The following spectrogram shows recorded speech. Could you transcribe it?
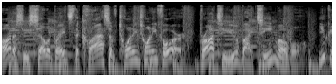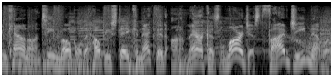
Odyssey celebrates the class of 2024, brought to you by T Mobile. You can count on T Mobile to help you stay connected on America's largest 5G network.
